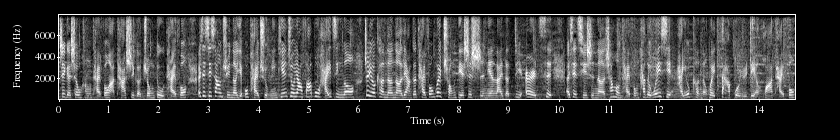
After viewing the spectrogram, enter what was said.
这个昌洪台风啊，它是个中度台风，而且气象局呢也不排除明天就要发布海警喽。这有可能呢，两个台风会重叠，是十年来的第二次。而且其实呢，昌洪台风它的威胁还有。可能会大过于莲花台风，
